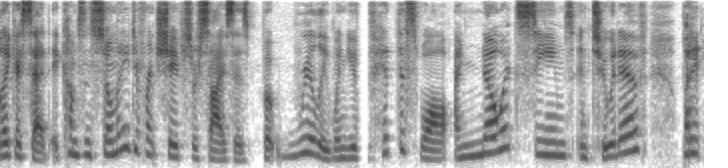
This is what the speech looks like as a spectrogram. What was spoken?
like I said, it comes in so many different shapes or sizes, but really, when you've hit this wall, I know it seems intuitive, but it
